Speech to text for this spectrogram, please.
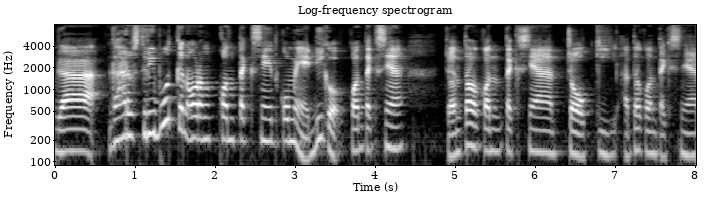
nggak nggak harus diributkan. Orang konteksnya itu komedi kok. Konteksnya contoh konteksnya coki atau konteksnya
